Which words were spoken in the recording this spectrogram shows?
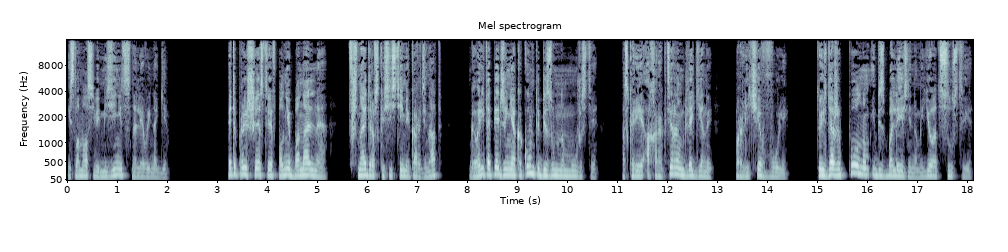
и сломал себе мизинец на левой ноге. Это происшествие, вполне банальное в шнайдеровской системе координат, говорит опять же не о каком-то безумном мужестве, а скорее о характерном для Гены параличе воли, то есть даже полном и безболезненном ее отсутствии,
